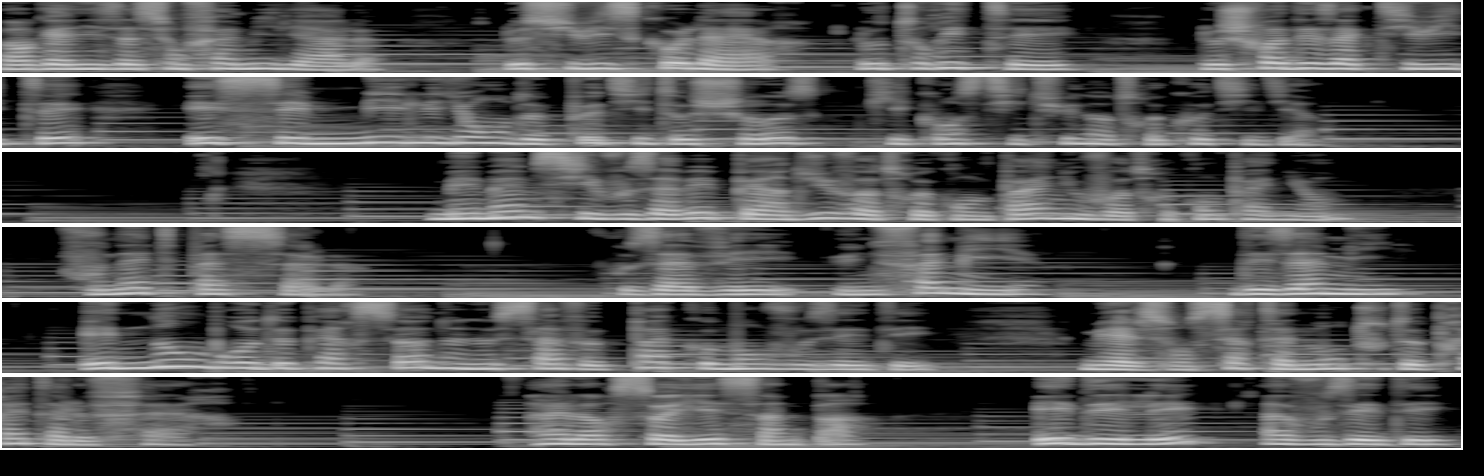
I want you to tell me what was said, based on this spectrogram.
l'organisation familiale, le suivi scolaire, l'autorité, le choix des activités et ces millions de petites choses qui constituent notre quotidien. Mais même si vous avez perdu votre compagne ou votre compagnon, vous n'êtes pas seul. Vous avez une famille, des amis, et nombre de personnes ne savent pas comment vous aider, mais elles sont certainement toutes prêtes à le faire. Alors soyez sympa, aidez-les à vous aider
